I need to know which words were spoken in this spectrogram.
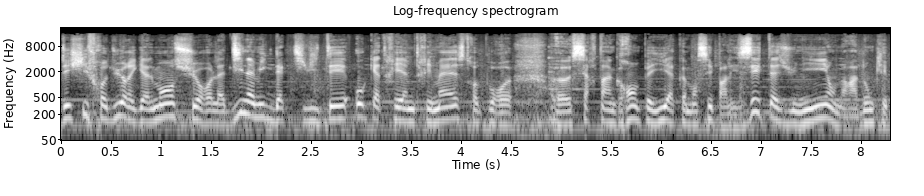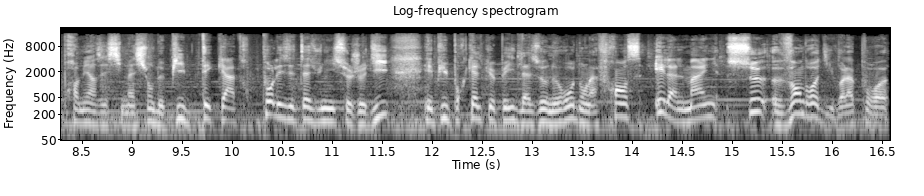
des chiffres durs également sur la dynamique d'activité au quatrième trimestre pour euh, euh, certains grands pays, à commencer par les États-Unis. On aura donc les premières estimations de PIB T4 pour les États-Unis ce jeudi, et puis pour quelques pays de la zone euro, dont la France et l'Allemagne, ce vendredi. Voilà pour euh,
